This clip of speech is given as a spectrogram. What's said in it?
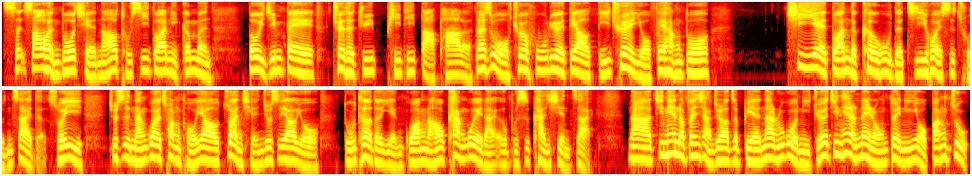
烧很多钱，然后图 C 端你根本都已经被 ChatGPT 打趴了。但是我却忽略掉，的确有非常多企业端的客户的机会是存在的。所以就是难怪创投要赚钱，就是要有独特的眼光，然后看未来，而不是看现在。那今天的分享就到这边。那如果你觉得今天的内容对你有帮助，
